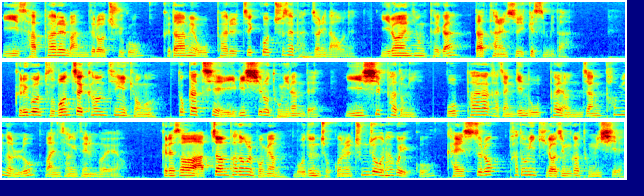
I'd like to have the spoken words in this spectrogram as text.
이 4파를 만들어 주고 그 다음에 5파를 찍고 추세 반전이 나오는 이러한 형태가 나타날 수 있겠습니다. 그리고 두 번째 카운팅의 경우 똑같이 ABC로 동일한데 이 C파동이 5파가 가장 긴 5파 연장 터미널로 완성이 되는 거예요. 그래서 앞전 파동을 보면 모든 조건을 충족을 하고 있고 갈수록 파동이 길어짐과 동시에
